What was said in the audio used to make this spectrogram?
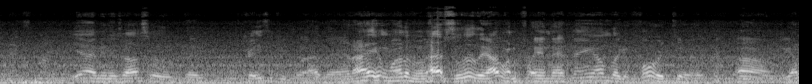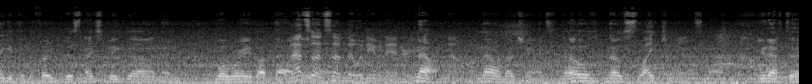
the next month. Yeah, I mean, there's also the crazy people out there, and I ain't one of them. Absolutely, I want to play in that thing. I'm looking forward to it. Um, we got to get through the first this next week though, and then we'll worry about that. That's not something that would even enter. you. No, no. no, no chance. No, no slight chance. No, you'd have to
